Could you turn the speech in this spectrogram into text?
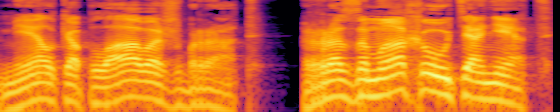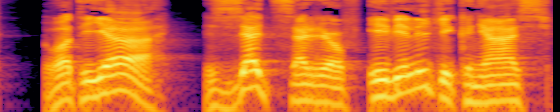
Мелко плаваешь, брат. Размаха у тебя нет. Вот я, зять царев и великий князь.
